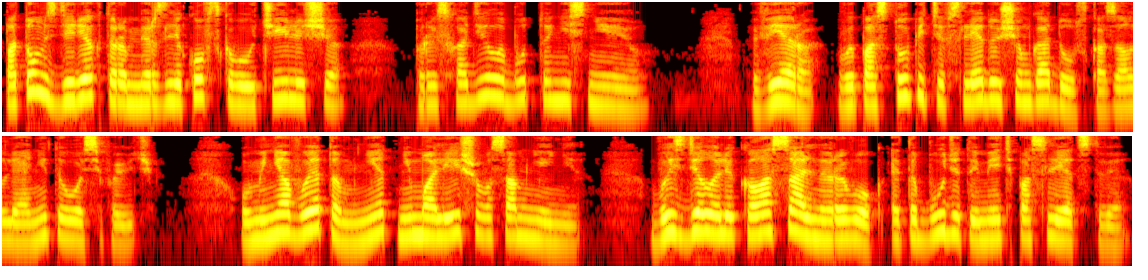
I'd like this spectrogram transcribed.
потом с директором Мерзляковского училища. Происходило будто не с нею. «Вера, вы поступите в следующем году», — сказал Леонид Иосифович. «У меня в этом нет ни малейшего сомнения. Вы сделали колоссальный рывок, это будет иметь последствия».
